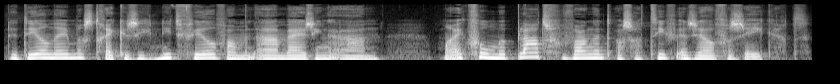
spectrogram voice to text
De deelnemers trekken zich niet veel van mijn aanwijzingen aan, maar ik voel me plaatsvervangend assertief en zelfverzekerd.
